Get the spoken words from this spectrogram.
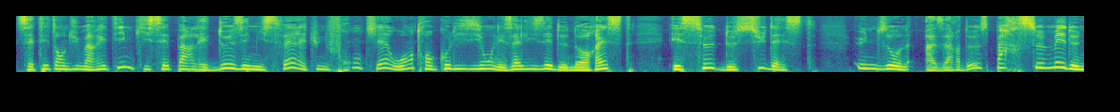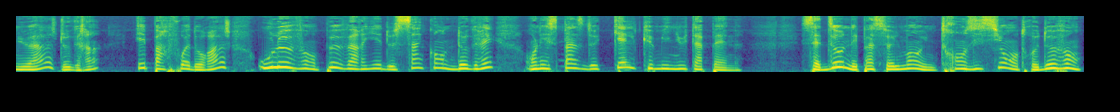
Cette étendue maritime qui sépare les deux hémisphères est une frontière où entrent en collision les alizés de nord-est et ceux de sud-est. Une zone hasardeuse parsemée de nuages, de grains et parfois d'orages, où le vent peut varier de 50 degrés en l'espace de quelques minutes à peine. Cette zone n'est pas seulement une transition entre deux vents,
